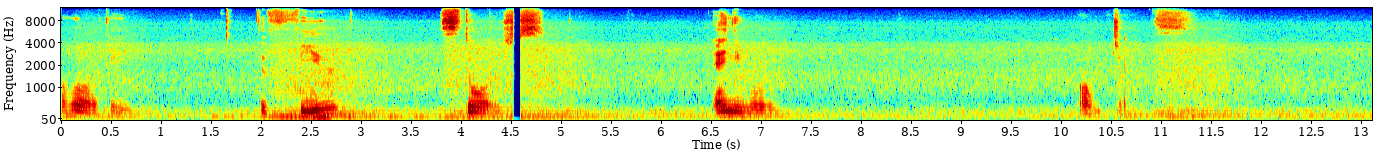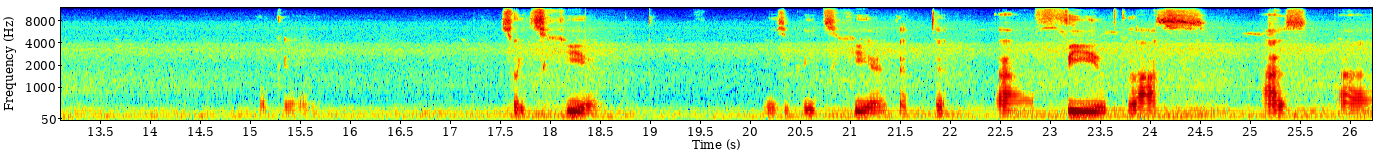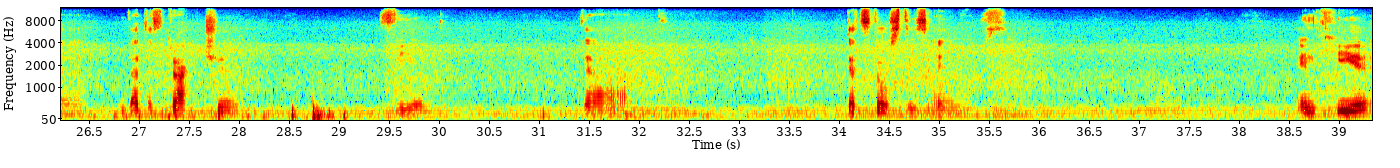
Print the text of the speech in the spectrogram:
Um, oh, okay the field stores animal objects. Okay. So it's here, basically it's here that the uh, field class has a data structure field that that stores these animals. And here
